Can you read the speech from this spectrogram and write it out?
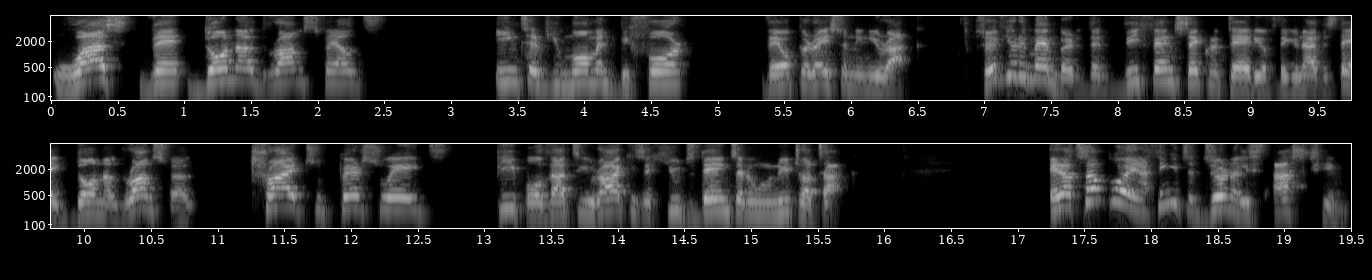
was the Donald Rumsfeld interview moment before the operation in Iraq. So if you remember, the defense secretary of the United States, Donald Rumsfeld, tried to persuade people that Iraq is a huge danger and we need to attack. And at some point, I think it's a journalist asked him,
